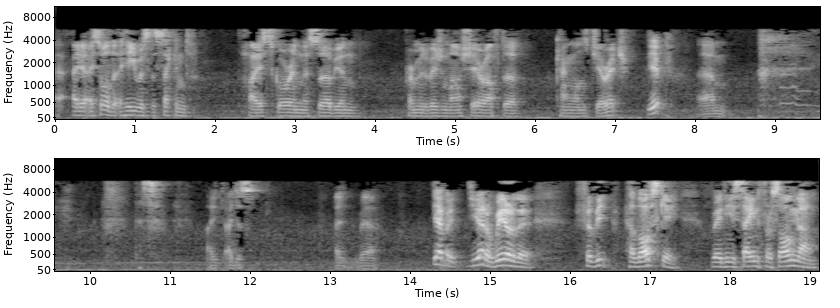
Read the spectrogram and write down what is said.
I, I saw that he was the second highest scorer in the Serbian Premier Division last year after Kangwon's Jeric. yep. Um, that's, I, I just, I, yeah, Yeah, but you are aware that Philippe Hilovsky, when he signed for Songnam,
